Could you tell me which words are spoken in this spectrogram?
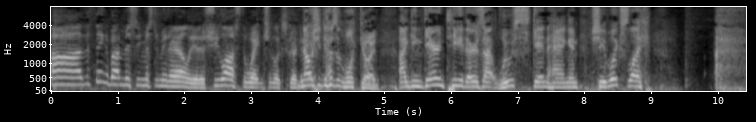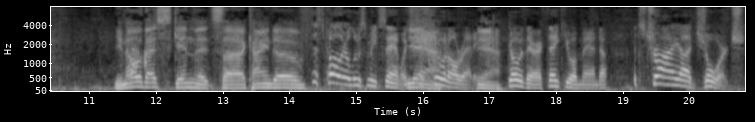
Uh, the thing about Missy Misdemeanor Elliott is she lost the weight and she looks good. No, she doesn't look good. I can guarantee there's that loose skin hanging. She looks like. You know that skin that's uh, kind of. Just call her a loose meat sandwich. Yeah. Just do it already. Yeah. Go there. Thank you, Amanda. Let's try uh, George.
